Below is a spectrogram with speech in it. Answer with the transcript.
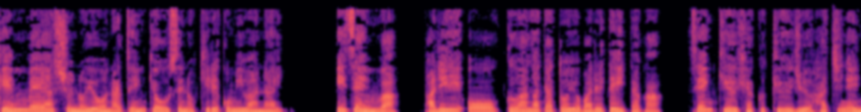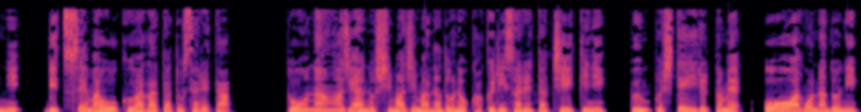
原名亜種のような全境性の切れ込みはない。以前はパリーオークワガタと呼ばれていたが、1998年にリツセマオークワガタとされた。東南アジアの島々などの隔離された地域に分布しているため、大顎などに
